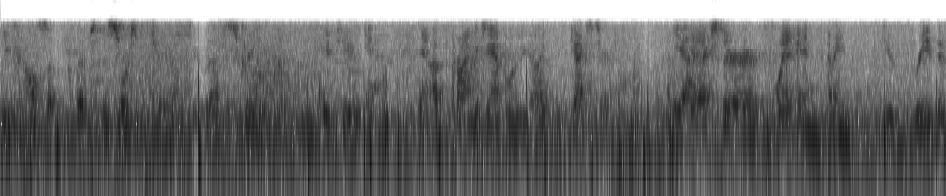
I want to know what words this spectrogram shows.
You can also eclipse the source material too as a screenwriter. If you, yeah, a prime example would be like Dexter. yeah. Dexter went in. I mean, you read the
